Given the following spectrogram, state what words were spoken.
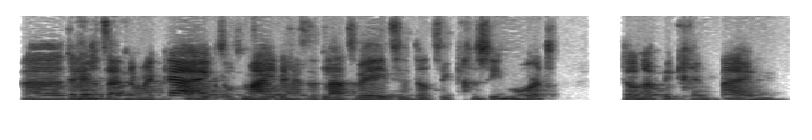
eh, de hele tijd naar mij kijkt, of mij de hele tijd laat weten dat ik gezien word, dan heb ik geen pijn.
